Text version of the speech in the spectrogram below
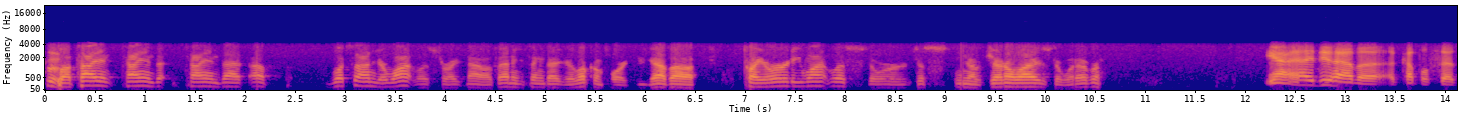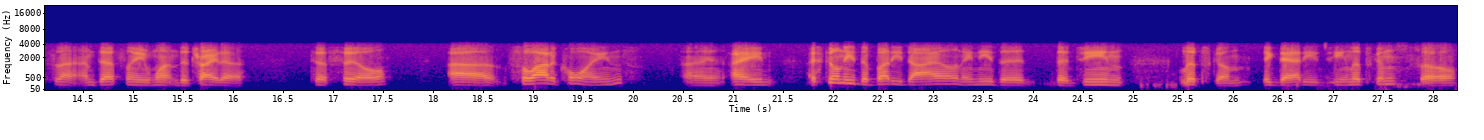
Hmm. Well, tying tying tying that up, what's on your want list right now? If anything that you're looking for, do you have a priority want list, or just you know generalized or whatever? Yeah, I do have a, a couple sets that I'm definitely wanting to try to to fill. Uh, it's a lot of coins. I I I still need the Buddy Dial and I need the the Gene Lipscomb, Big Daddy Gene Lipscomb. So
